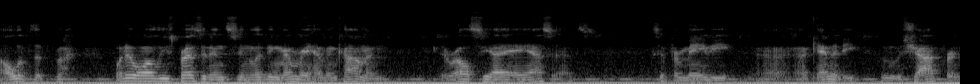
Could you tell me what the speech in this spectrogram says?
All of the what do all these presidents in living memory have in common? They're all CIA assets, except for maybe uh, Kennedy, who was shot for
